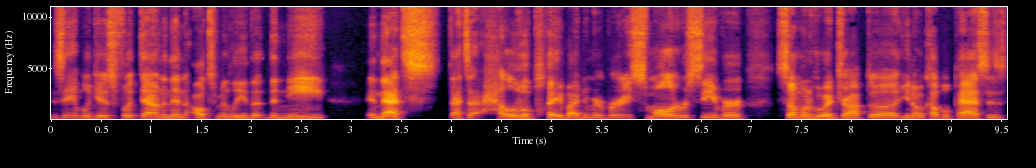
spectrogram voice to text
is able to get his foot down, and then ultimately the, the knee. And that's that's a hell of a play by Damiere Byrd, a smaller receiver, someone who had dropped a you know a couple passes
